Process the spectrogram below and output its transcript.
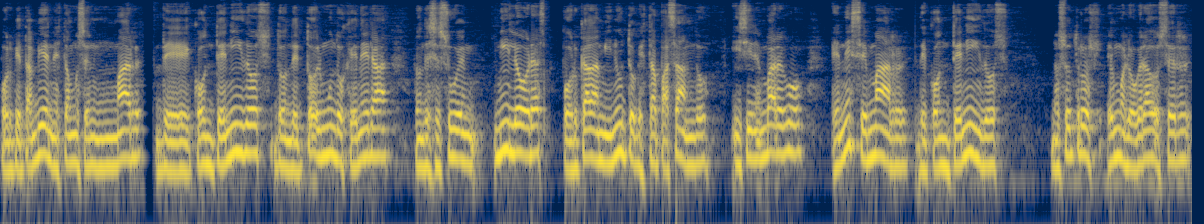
porque también estamos en un mar de contenidos donde todo el mundo genera, donde se suben mil horas por cada minuto que está pasando. Y sin embargo, en ese mar de contenidos, nosotros hemos logrado ser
